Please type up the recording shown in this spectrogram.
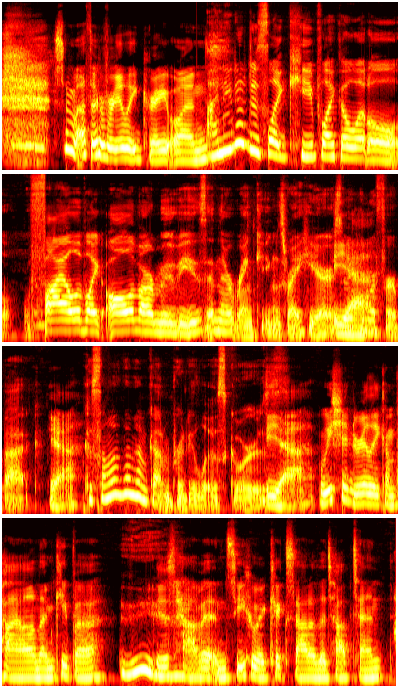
some other really great ones. I need to just like keep like a little file of like all of our movies and their rankings right here so we can refer back. yeah. Because some of them have gotten pretty low scores. Yeah. We should really compile and then keep a just have it and see who it kicks out of the top 10.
